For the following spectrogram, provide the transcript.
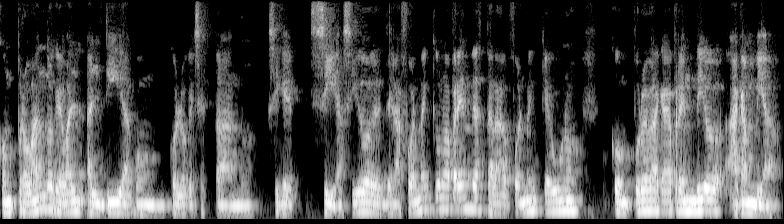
comprobando que va al, día con, con, lo que se está dando. Así que sí, ha sido desde la forma en que uno aprende hasta la forma en que uno comprueba que ha aprendido, ha cambiado.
